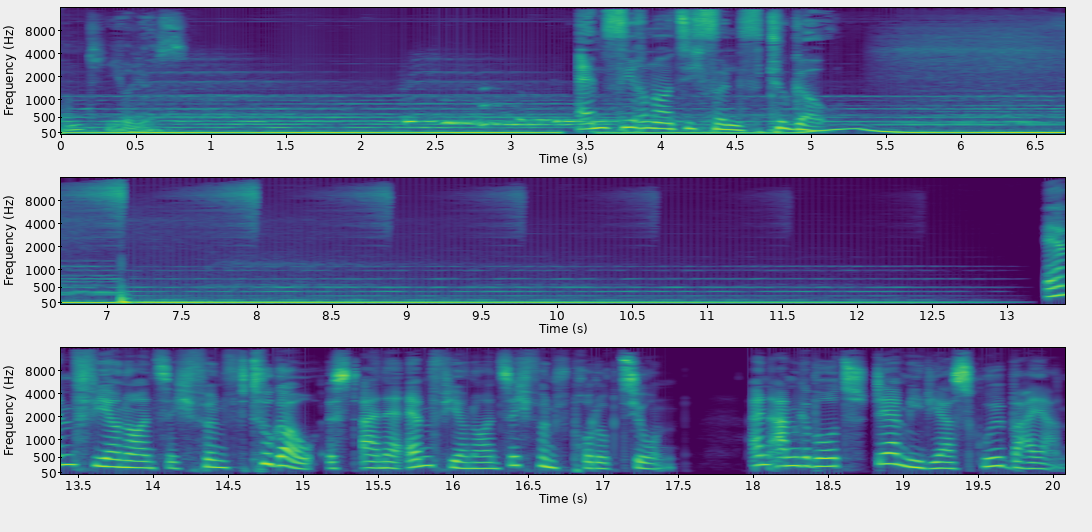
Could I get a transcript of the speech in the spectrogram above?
und Julius. M945 To Go. M945 To Go ist eine M945 Produktion. Ein Angebot der Media School Bayern.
